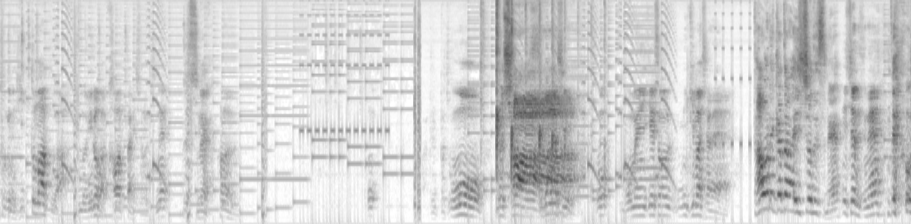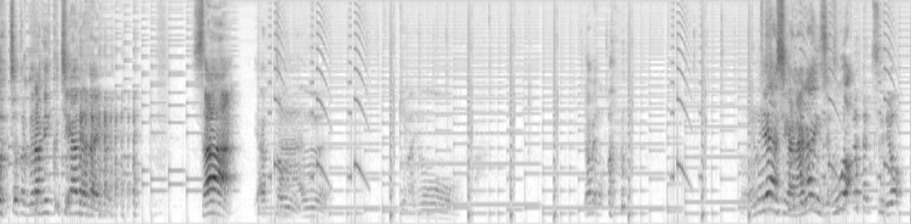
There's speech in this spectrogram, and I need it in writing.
時のヒットマークがの色が変わったりするんですね。ですね。はい。お。およっしゃー。素晴らしい。おごめんいけそう。いきましたね。倒れ方は一緒ですね。一緒ですね。でもちょっとグラフィック違うじゃないか さあやっと。うん。いきましょう。やべ。お。手足が長いんですよ。うわ。強っ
